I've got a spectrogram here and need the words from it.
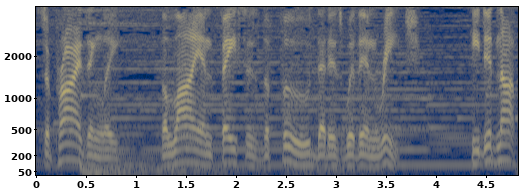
Surprisingly, the lion faces the food that is within reach. He did not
